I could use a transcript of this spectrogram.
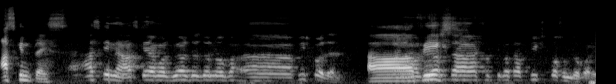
আস্কিন প্রাইস আজকে না আজকে আমার ভিউয়ারদের জন্য ফিক্স করে দেন। আমার ফিক্স viewers-রা সত্যি কথা ফিক্স পছন্দ করে।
